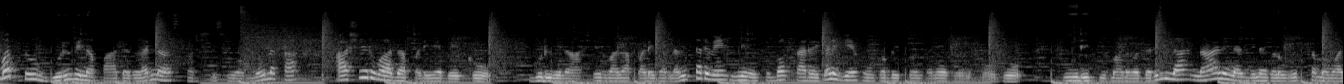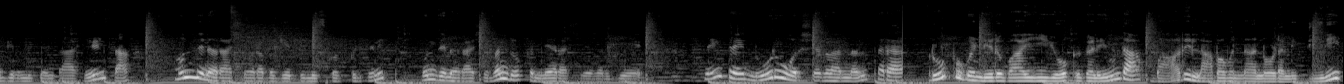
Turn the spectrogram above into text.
ಮತ್ತು ಗುರುವಿನ ಪಾದಗಳನ್ನು ಸ್ಪರ್ಶಿಸುವ ಮೂಲಕ ಆಶೀರ್ವಾದ ಪಡೆಯಬೇಕು. ಗುರುವಿನ ಆಶೀರ್ವಾದ ಪಡೆದ ನಂತರವೇ ನೀವು ಶುಭ ಕಾರ್ಯಗಳಿಗೆ ಹೋಗಬೇಕು ಅಂತಲೇ ಹೇಳ್ಬೋದು. ಈ ರೀತಿ ಮಾಡುವುದರಿಂದ ನಾಳಿನ ದಿನಗಳು ಉತ್ತಮವಾಗಿರಲಿದೆ ಅಂತ ಹೇಳ್ತಾ ಮುಂದಿನ ರಾಶಿಯವರ ಬಗ್ಗೆ ತಿಳಿಸ್ಕೊಟ್ಬಿಡ್ತೀನಿ. ಮುಂದಿನ ರಾಶಿ ಬಂದು ಕನ್ಯಾ ರಾಶಿಯವರಿಗೆ. ಸ್ನೇಹಿತರೆ, ನೂರು ವರ್ಷಗಳ ನಂತರ ರೂಪುಗೊಂಡಿರುವ ಈ ಯೋಗಗಳಿಂದ ಭಾರಿ ಲಾಭವನ್ನು ನೋಡಲಿದ್ದೀರಿ.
